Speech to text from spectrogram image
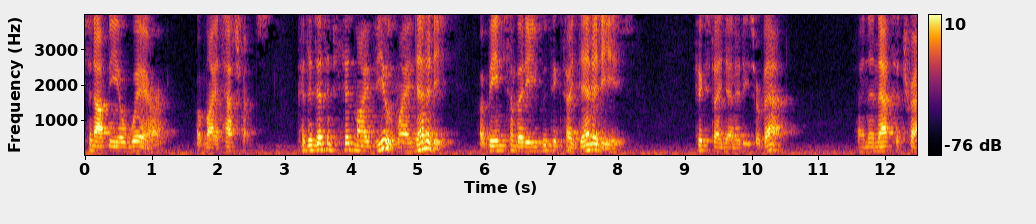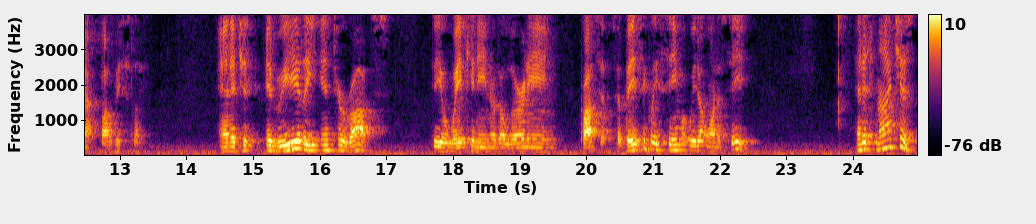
to not be aware of my attachments. Because it doesn't fit my view, my identity of being somebody who thinks identities, fixed identities, are bad. And then that's a trap, obviously. And it just, it really interrupts the awakening or the learning process of basically seeing what we don't want to see. And it's not just,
